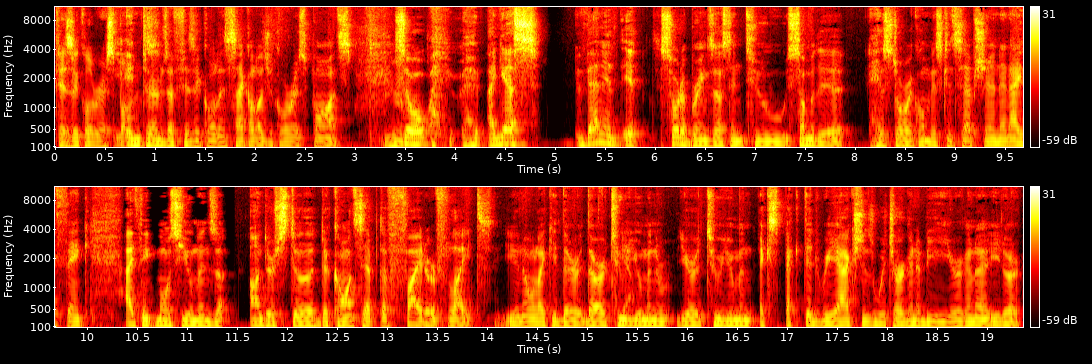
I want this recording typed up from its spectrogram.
physical response, in terms of physical and psychological response. Mm-hmm. So, I guess then it, it sort of brings us into some of the historical misconception and i think i think most humans understood the concept of fight or flight you know like there there are two yeah. human your two human expected reactions which are going to be you're going to either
